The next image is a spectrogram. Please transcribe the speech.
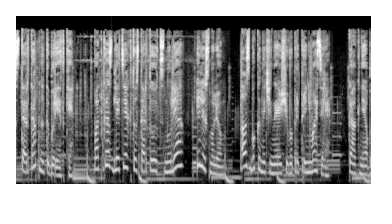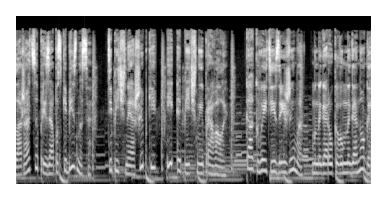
Стартап на табуретке. Подкаст для тех, кто стартует с нуля или с нулем. Азбука начинающего предпринимателя. Как не облажаться при запуске бизнеса. Типичные ошибки и эпичные провалы. Как выйти из режима многорукого многонога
